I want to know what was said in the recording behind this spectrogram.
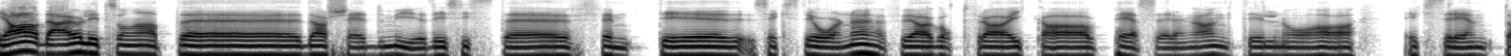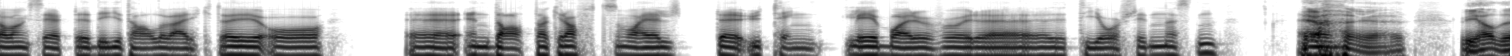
Ja, det er jo litt sånn at uh, det har skjedd mye de siste 50-60 årene. For vi har gått fra å ikke ha PC-er engang til nå å ha ekstremt avanserte digitale verktøy og uh, en datakraft som var helt uh, utenkelig bare for ti år siden, nesten. Ja, ja. Vi hadde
